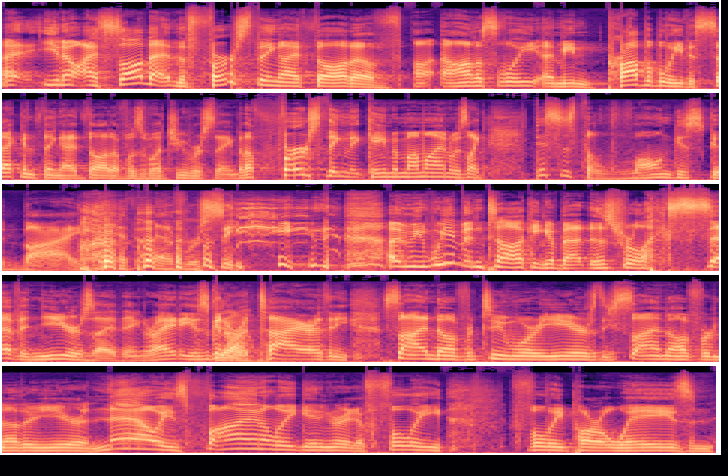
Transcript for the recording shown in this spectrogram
I, you know, I saw that, the first thing I thought of, uh, honestly, I mean, probably the second thing I thought of was what you were saying. But the first thing that came to my mind was like, this is the longest goodbye I have ever seen. I mean, we've been talking about this for like seven years, I think, right? He was going to yeah. retire, then he signed on for two more years, he signed on for another year, and now he's finally getting ready to fully, fully part ways and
